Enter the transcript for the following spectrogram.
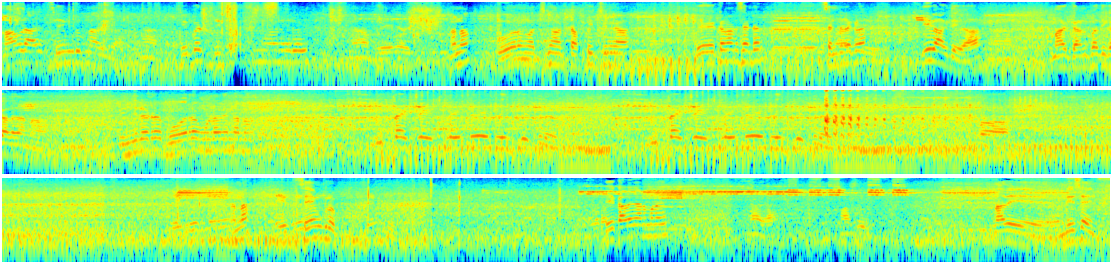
మా కూడా అదే సేమ్ గ్రూప్ నాది ఎప్పుడు వేరే అన్న ఘోరంగా వచ్చిన టఫ్ ఇచ్చిందిగా ఎక్కడన్నా సెంటర్ సెంటర్ ఎక్కడ ఈ వాగ్దేవా మా గణపతి కాలేదన్న ఇంజనీటర్ ఘోరంగా ఉండదు అన్న ఇట్లా ఇట్లా ఇట్లా ఇట్లా ఇట్లా ఇప్పించలేదు ఇట్లా ఇట్లా ఇట్లా ఇట్లా ఇట్లా ఇప్పించలేదు అన్న సేమ్ గ్రూప్ ఏ కాలేజ్ అన్న మనది నాది న్యూ సైన్స్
